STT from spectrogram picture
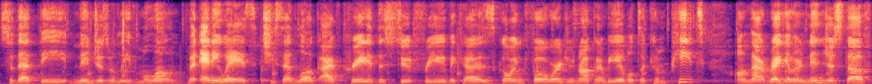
so that the ninjas would leave him alone. But anyways, she said, look, I've created this suit for you because going forward, you're not going to be able to compete on that regular ninja stuff.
